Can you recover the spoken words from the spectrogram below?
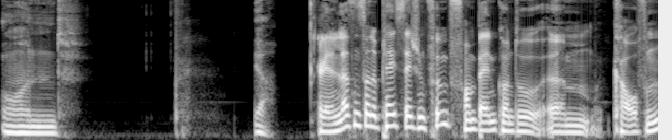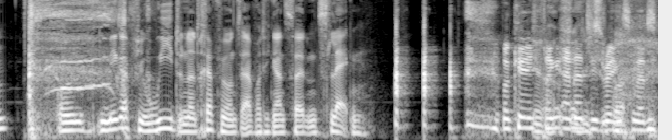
Und Ja, dann lass uns doch eine PlayStation 5 vom Bandkonto ähm, kaufen und mega viel Weed und dann treffen wir uns einfach die ganze Zeit und slacken. Okay, ich Ja, bringe Energy Drinks mit.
